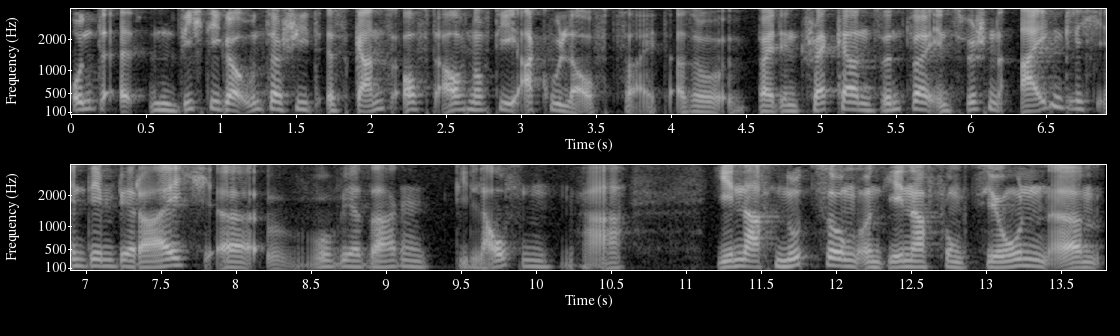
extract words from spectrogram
Und äh, ein wichtiger Unterschied ist ganz oft auch noch die Akkulaufzeit. Also bei den Trackern sind wir inzwischen eigentlich in dem Bereich, äh, wo wir sagen, die laufen ja, je nach Nutzung und je nach Funktion ähm,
